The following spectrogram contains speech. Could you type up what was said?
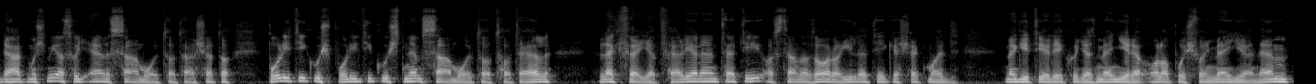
de hát most mi az, hogy elszámoltatás? Hát a politikus politikust nem számoltathat el, legfeljebb feljelentheti, aztán az arra illetékesek majd megítélik, hogy ez mennyire alapos vagy mennyire nem.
